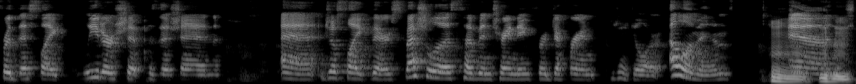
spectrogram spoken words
for this like leadership position. And just like their specialists have been training for different particular elements. Hmm. and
